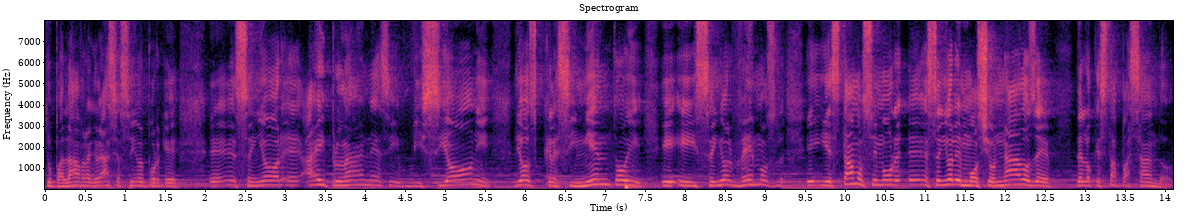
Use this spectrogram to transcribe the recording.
tu palabra. Gracias, Señor, porque, eh, Señor, eh, hay planes y visión y Dios, crecimiento. Y, Señor, vemos y, estamos, Señor, eh, Señor emocionados de, lo que está pasando.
